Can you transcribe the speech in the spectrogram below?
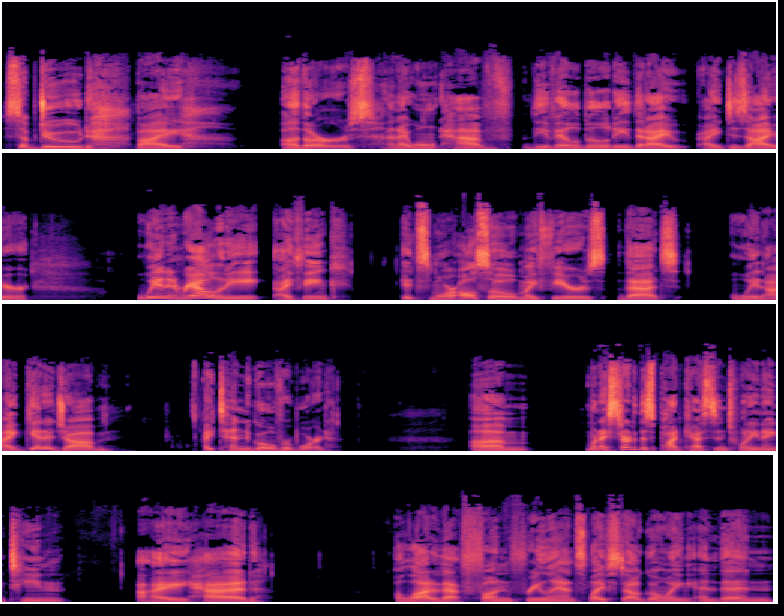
subdued by others and I won't have the availability that I, I desire. When in reality, I think it's more also my fears that when I get a job, I tend to go overboard. Um, when I started this podcast in 2019, I had a lot of that fun freelance lifestyle going. And then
